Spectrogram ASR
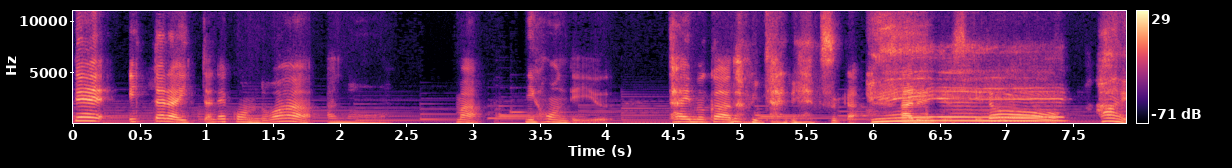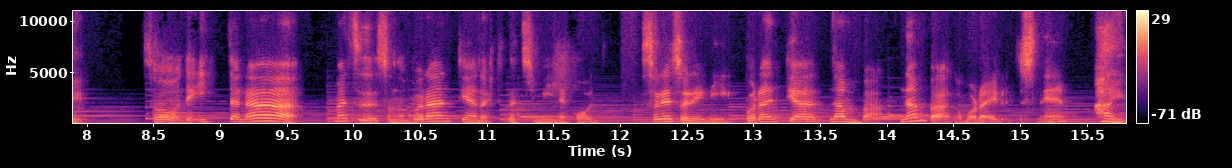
で行ったら行ったね今度はあのまあ日本でいうタイムカードみたいなやつがあるんですけど。はい。そう。で行ったらまずそのボランティアの人たちみんなこうそれぞれにボランティアナンバーナンバーがもらえるんですね。はい、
